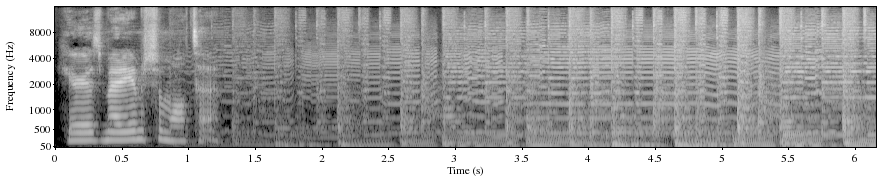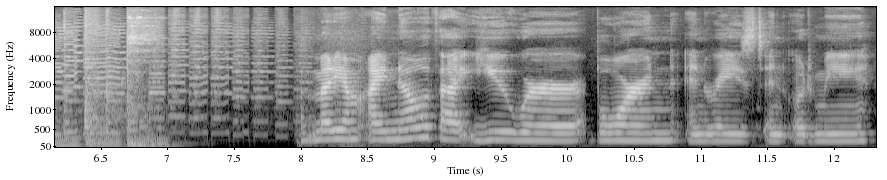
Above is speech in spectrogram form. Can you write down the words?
here is Miriam Shamalta. Miriam, I know that you were born and raised in Urmi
